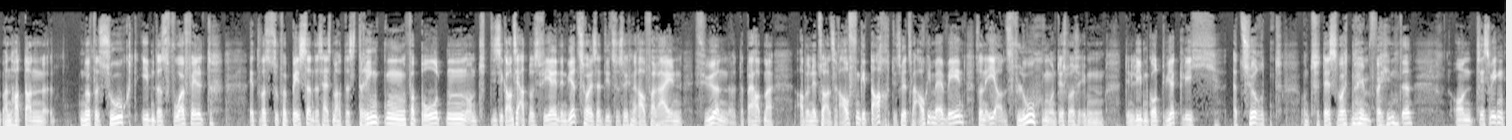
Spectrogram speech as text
Man hat dann nur versucht, eben das Vorfeld etwas zu verbessern. Das heißt, man hat das Trinken verboten und diese ganze Atmosphäre in den Wirtshäusern, die zu solchen Raufereien führen. Dabei hat man aber nicht so ans Raufen gedacht, das wird zwar auch immer erwähnt, sondern eher ans Fluchen und das, was eben den lieben Gott wirklich erzürnt. Und das wollten wir eben verhindern. Und deswegen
